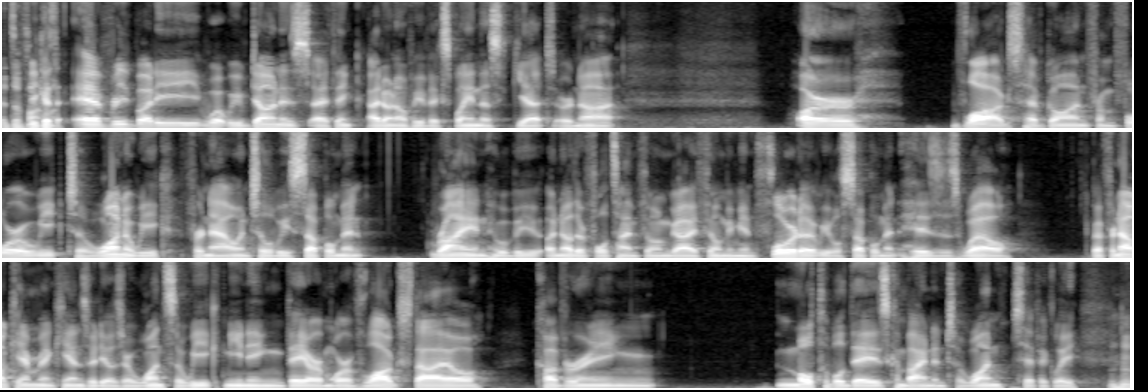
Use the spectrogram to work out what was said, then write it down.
It's a fun because one. everybody what we've done is i think i don't know if we've explained this yet or not our vlogs have gone from four a week to one a week for now until we supplement ryan who will be another full-time film guy filming me in florida. We will supplement his as well. But for now cameraman cam's videos are once a week meaning they are more vlog style covering multiple days combined into one typically mm-hmm.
